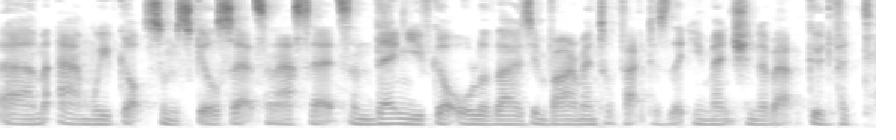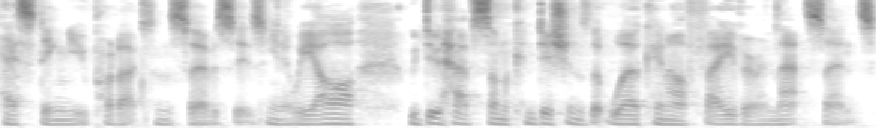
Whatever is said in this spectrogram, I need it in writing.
um, and we've got some skill sets and assets, and then you've got all of those environmental factors that you mentioned about good for testing new products and services. You know, we are we do have some conditions that work in our favor in that sense.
